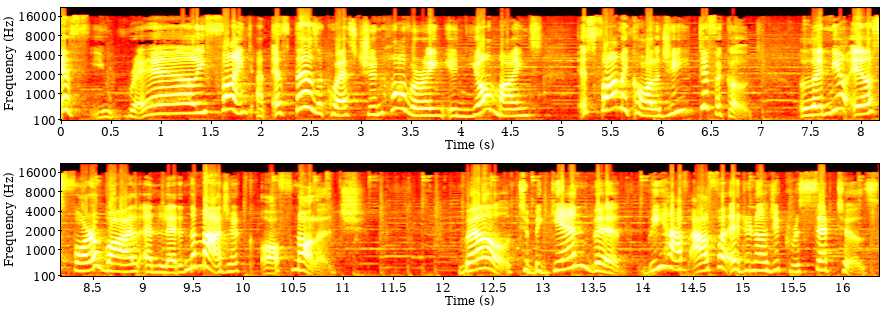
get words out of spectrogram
If you really find and if there's a question hovering in your minds, is pharmacology difficult? Lend me your ears for a while and let in the magic of knowledge. Well, to begin with, we have alpha adrenergic receptors.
